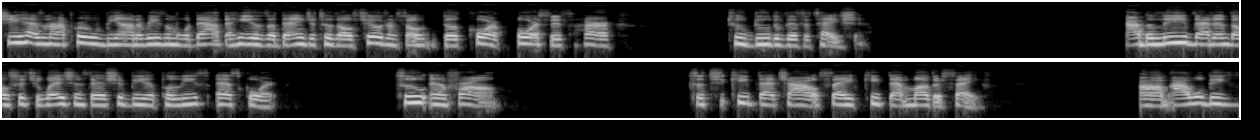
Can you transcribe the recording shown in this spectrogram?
she has not proved beyond a reasonable doubt that he is a danger to those children. So the court forces her to do the visitation. I believe that in those situations, there should be a police escort to and from to keep that child safe, keep that mother safe. Um, I will be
